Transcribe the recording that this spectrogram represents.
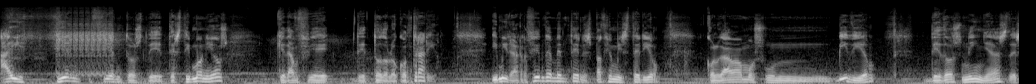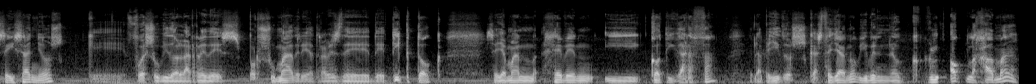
hay cientos de testimonios que dan fe de todo lo contrario. Y mira, recientemente en Espacio Misterio colgábamos un vídeo de dos niñas de seis años que fue subido a las redes por su madre a través de, TikTok. Se llaman Heaven y Coti Garza. El apellido es castellano. Viven en Oklahoma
